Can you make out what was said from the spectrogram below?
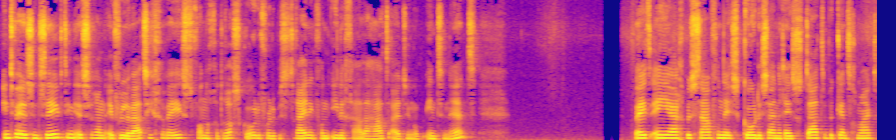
In 2017 is er een evaluatie geweest van de gedragscode voor de bestrijding van illegale haatuiting op internet. Bij het eenjarig bestaan van deze code zijn de resultaten bekendgemaakt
